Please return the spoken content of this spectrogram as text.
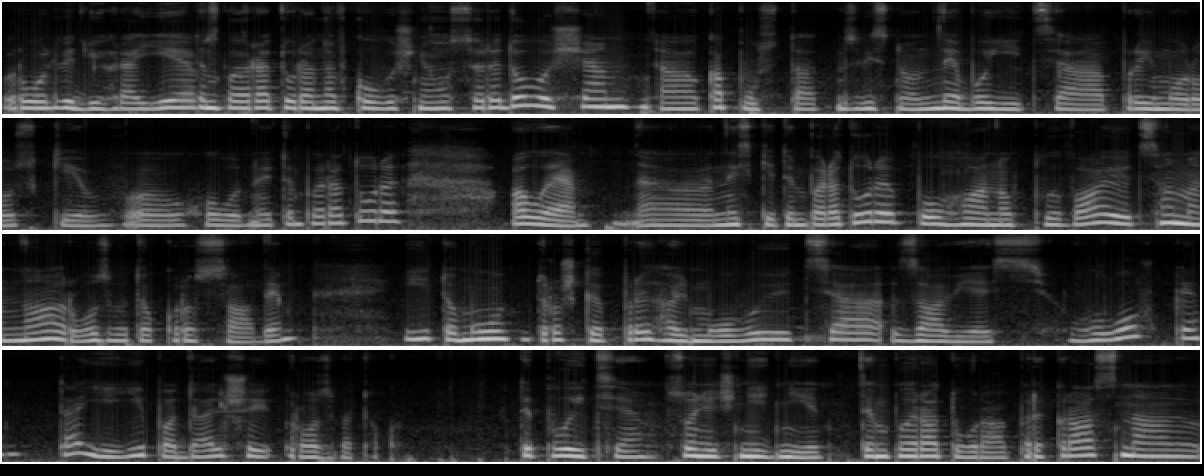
роль відіграє температура навколишнього середовища. Е, Капуста, звісно, не боїться приморозків е, холодної температури, але низькі температури погано впливають саме на розвиток розсади і тому трошки пригальмовується зав'язь головки та її подальший розвиток. Теплиці в сонячні дні температура прекрасна,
